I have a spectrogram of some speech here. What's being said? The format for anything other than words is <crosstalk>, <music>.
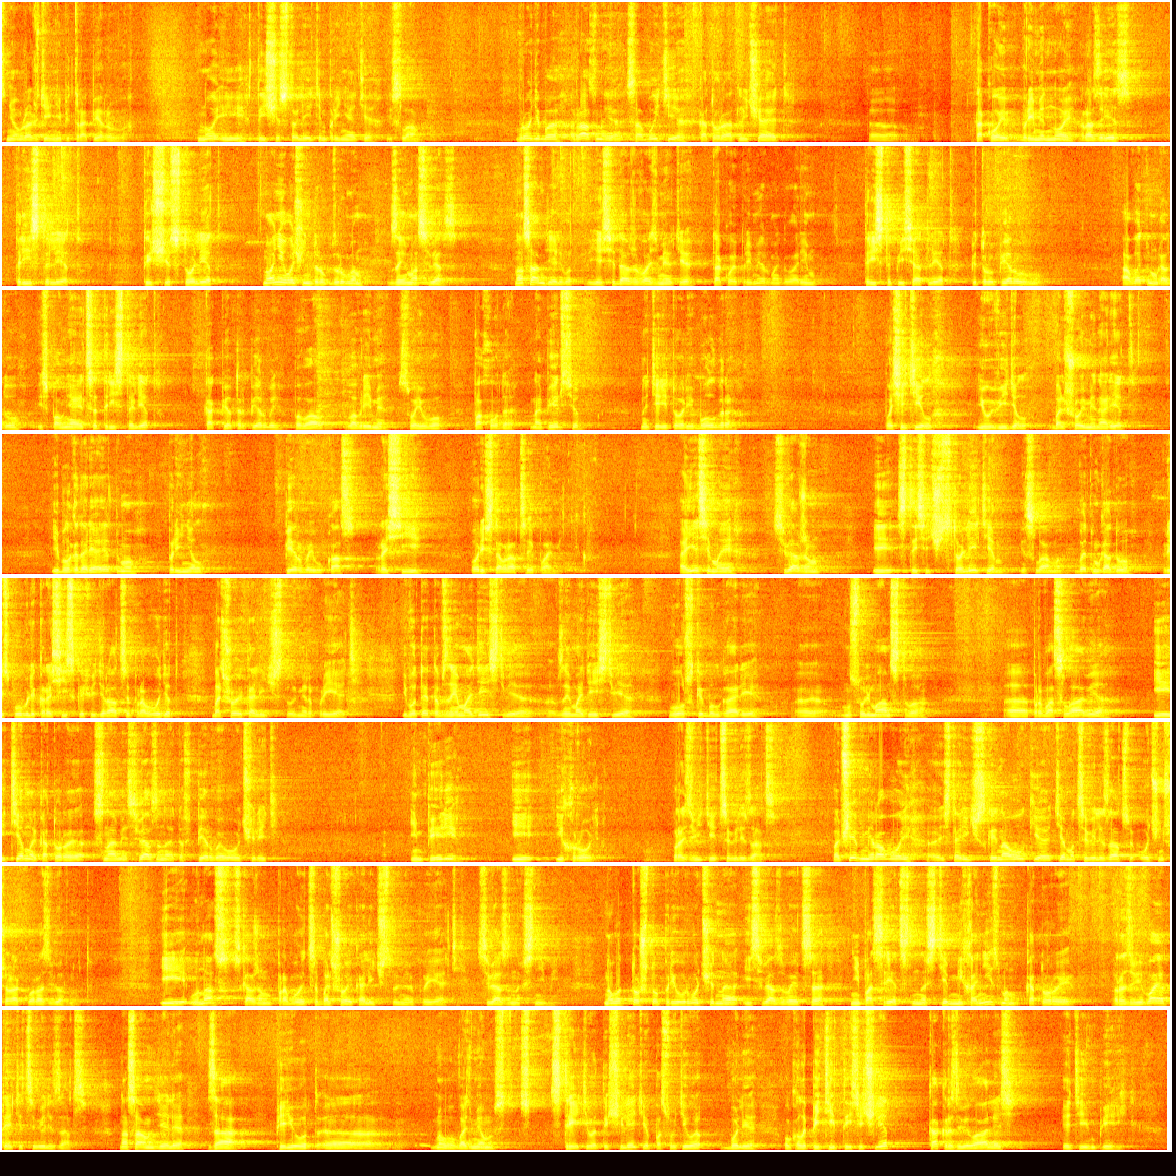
с днем рождения Петра Первого, но и 1100-летием принятия ислама. Вроде бы разные события, которые отличают э, такой временной разрез 300 лет, 1100 лет, но они очень друг с другом взаимосвязаны. На самом деле, вот если даже возьмете такой пример, мы говорим 350 лет Петру Первому, а в этом году исполняется 300 лет, как Петр I бывал во время своего похода на Персию, на территории Болгара, посетил и увидел большой минарет, и благодаря этому принял первый указ России о реставрации памятников. А если мы свяжем и с тысячелетием ислама, в этом году Республика Российская Федерация проводит большое количество мероприятий. И вот это взаимодействие, взаимодействие Волжской Болгарии, э, мусульманства, э, православия и темы, которые с нами связаны, это в первую очередь империи и их роль в развитии цивилизации. Вообще в мировой э, исторической науке тема цивилизации очень широко развернута. И у нас, скажем, проводится большое количество мероприятий, связанных с ними. Но вот то, что приурочено и связывается непосредственно с тем механизмом, который развивает эти цивилизации, на самом деле за период, э, ну, возьмем с, третьего тысячелетия, по сути, более около пяти тысяч лет, как развивались эти империи.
